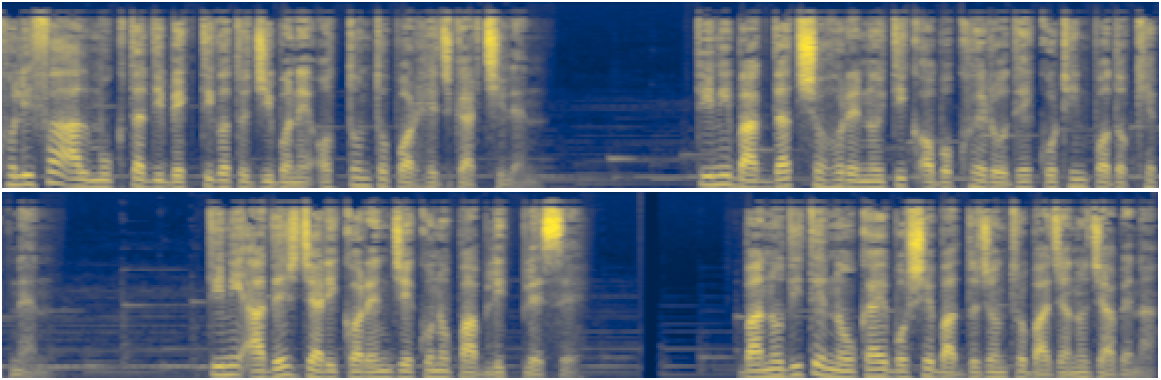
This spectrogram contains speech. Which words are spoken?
খলিফা আল মুক্তাদি ব্যক্তিগত জীবনে অত্যন্ত পরহেজগার ছিলেন। তিনি বাগদাদ শহরে নৈতিক অবক্ষয় রোধে কঠিন পদক্ষেপ নেন। তিনি আদেশ জারি করেন যে কোনো পাবলিক প্লেসে বা নদীতে নৌকায় বসে বাদ্যযন্ত্র বাজানো যাবে না।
